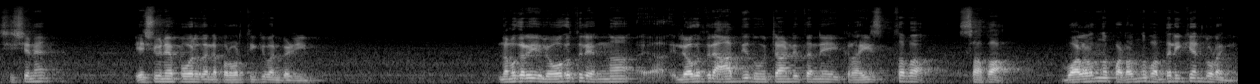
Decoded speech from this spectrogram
ശിഷ്യന് യേശുവിനെ പോലെ തന്നെ പ്രവർത്തിക്കുവാൻ കഴിയും. നമുക്കറിയാം ലോകത്തിൽ എന്ന ലോകത്തിലെ ആദ്യ നൂറ്റാണ്ടിൽ തന്നെ ഈ ക്രൈസ്തവ സഭ വളർന്ന് പടർന്ന് പന്തലിക്കാൻ തുടങ്ങി.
